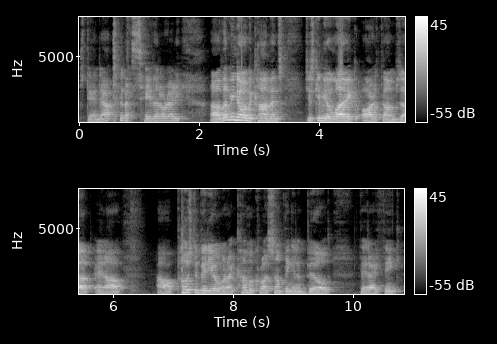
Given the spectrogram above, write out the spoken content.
stand out, did I say that already? Uh, let me know in the comments. Just give me a like or a thumbs up and I'll, I'll post a video when I come across something in a build that I think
